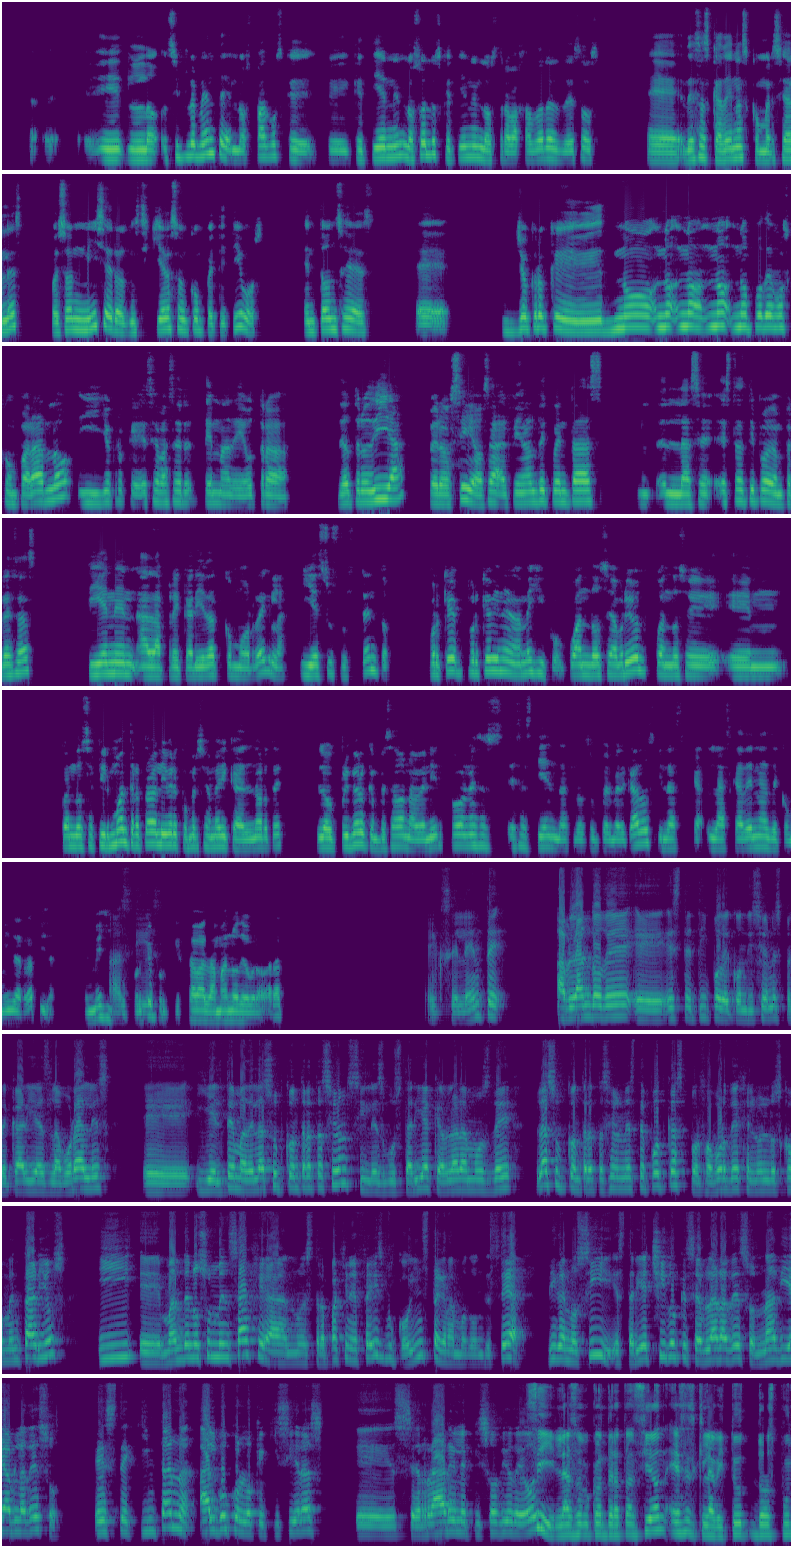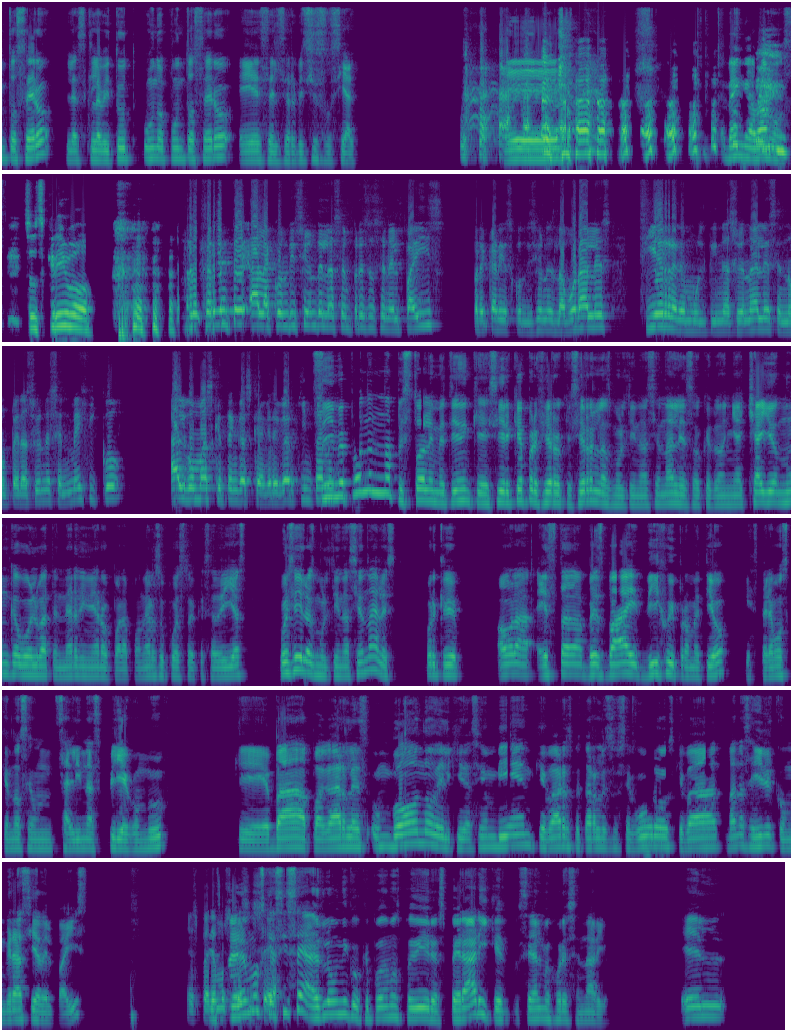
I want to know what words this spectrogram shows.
Eh, lo, simplemente los pagos que, que, tienen, los sueldos que tienen los trabajadores de esos eh, de esas cadenas comerciales, pues son míseros, ni siquiera son competitivos. Entonces, eh, yo creo que no, no, no, no, no podemos compararlo y yo creo que ese va a ser tema de otra, de otro día, pero sí, o sea, al final de cuentas, las, este tipo de empresas tienen a la precariedad como regla y es su sustento. ¿Por qué, ¿Por qué vienen a México? Cuando se abrió, cuando se, eh, cuando se firmó el Tratado de Libre Comercio de América del Norte, lo primero que empezaron a venir fueron esas, esas tiendas, los supermercados y las, las cadenas de comida rápida en México. ¿Por qué? Porque estaba la mano de obra barata. Excelente. Hablando de eh, este tipo de condiciones precarias laborales, eh, y el tema de la subcontratación, si les gustaría que habláramos de la subcontratación en este podcast, por favor déjenlo en los comentarios y eh, mándenos un mensaje a nuestra página de Facebook o Instagram o donde sea. Díganos, sí, estaría chido que se hablara de eso, nadie habla de eso. Este, Quintana, algo con lo que quisieras eh, cerrar el episodio de hoy. Sí, la subcontratación es esclavitud 2.0, la esclavitud 1.0 es el servicio social. Eh, venga, vamos. Suscribo. Referente a la condición de las empresas en el país, precarias condiciones laborales, cierre de multinacionales en operaciones en México. ¿Algo más que tengas que agregar, Quintana? Si me ponen una pistola y me tienen que decir qué prefiero, que cierren las multinacionales o que Doña Chayo nunca vuelva a tener dinero para poner su puesto de quesadillas, pues sí, las multinacionales. Porque ahora esta Best Buy dijo y prometió, y esperemos que no sea un Salinas Pliego move, que va a pagarles un bono de liquidación bien, que va a respetarles sus seguros, que va, van a seguir con gracia del país. Esperemos, que, así, sea. es lo único que podemos pedir, esperar y que sea el mejor escenario. El,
